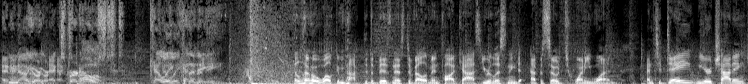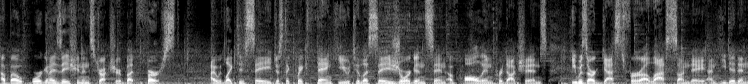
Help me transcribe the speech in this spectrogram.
And now your expert host, Kelly Kennedy. Hello, welcome back to the Business Development Podcast. You are listening to episode 21. And today we are chatting about organization and structure. But first, I would like to say just a quick thank you to Lasse Joergensen of All In Productions. He was our guest for uh, last Sunday, and he did an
